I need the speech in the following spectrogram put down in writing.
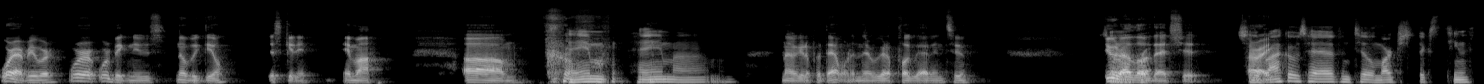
we're everywhere. We're we're big news. No big deal. Just kidding. Hey ma. Um. hey, hey mom. Now we gotta put that one in there. We gotta plug that in too. Dude, so, I love that shit. So All the right. Broncos have until March 16th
